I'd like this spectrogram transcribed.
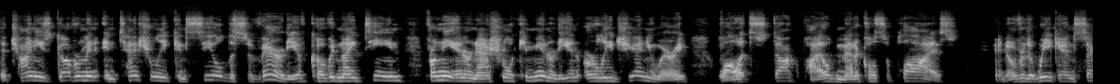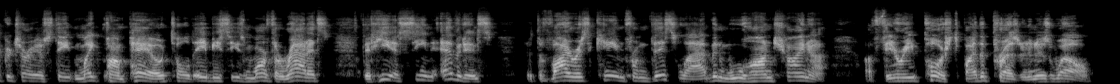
the Chinese government intentionally concealed the severity of COVID-19 from the international community in early January while it stockpiled medical supplies. And over the weekend, Secretary of State Mike Pompeo told ABC's Martha Raddatz that he has seen evidence that the virus came from this lab in Wuhan, China, a theory pushed by the president as well.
